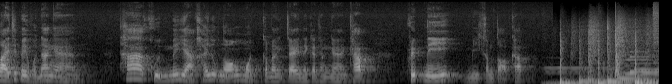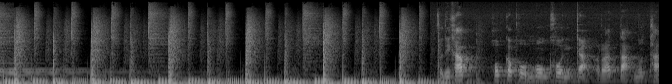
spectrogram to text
ใครที่เป็นหัวหน้างาน ถ้าคุณไม่อยากให้ลูกน้องหมดกำลังใจในการทำงานครับ คลิปนี้มีคำตอบครับ สวัสดีครับ พบกับผมมงคลกะรัตตนุถะ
